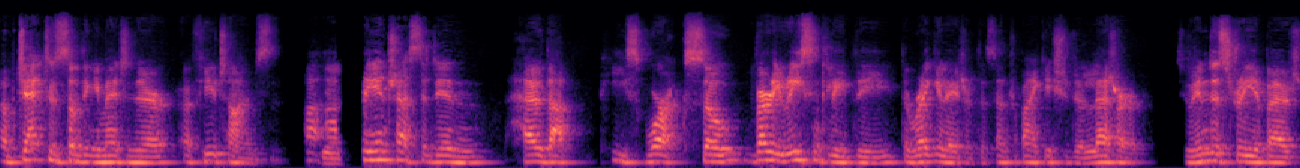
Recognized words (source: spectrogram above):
objectives something you mentioned there a few times. Yeah. I'm very interested in how that piece works. So, very recently, the the regulator, the central bank, issued a letter to industry about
